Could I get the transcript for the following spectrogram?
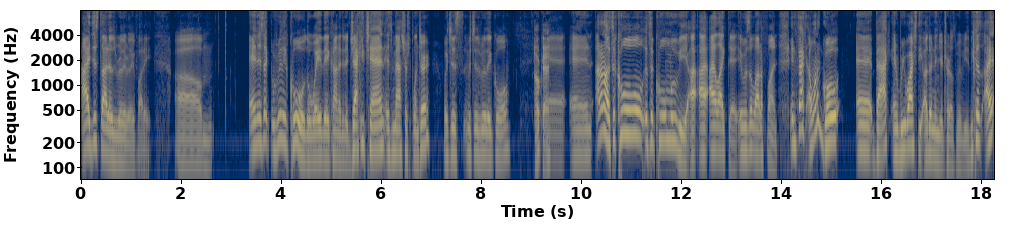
I just thought it was really really funny, um, and it's like really cool the way they kind of did it. Jackie Chan is Master Splinter, which is which is really cool. Okay. And, and I don't know, it's a cool, it's a cool movie. I, I, I liked it. It was a lot of fun. In fact, I want to go uh, back and rewatch the other Ninja Turtles movies because I,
